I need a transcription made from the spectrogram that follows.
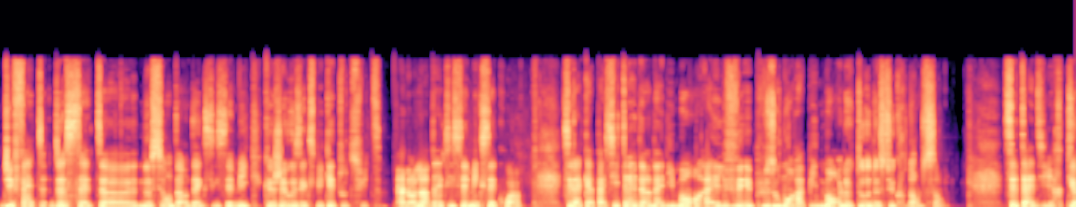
Du fait de cette euh, notion d'index glycémique que je vais vous expliquer tout de suite. Alors l'index glycémique, c'est quoi? C'est la capacité d'un aliment à élever plus ou moins rapidement le taux de sucre dans le sang. C'est-à-dire que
